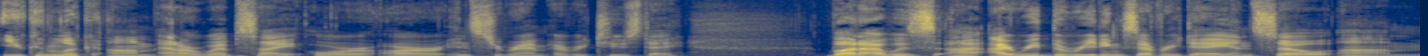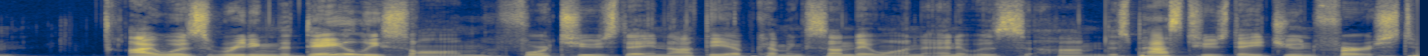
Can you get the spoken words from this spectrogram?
you can look um, at our website or our Instagram every Tuesday. But I was I, I read the readings every day, and so um, I was reading the daily psalm for Tuesday, not the upcoming Sunday one, and it was um, this past Tuesday, June first.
